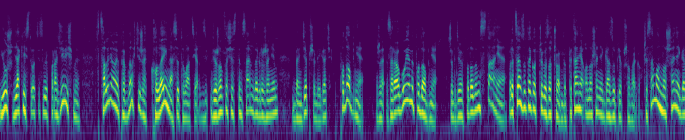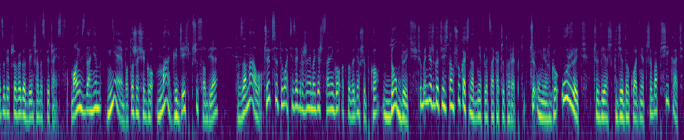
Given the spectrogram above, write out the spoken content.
już w jakiej sytuacji sobie poradziliśmy, wcale nie mamy pewności, że kolejna sytuacja wiążąca się z tym samym zagrożeniem będzie przebiegać podobnie, że zareagujemy podobnie, że będziemy w podobnym stanie. Wracając do tego, od czego zacząłem, do pytania o noszenie gazu pieprzowego. Czy samo noszenie gazu pieprzowego zwiększa bezpieczeństwo? Moim zdaniem nie, bo to, że się go ma gdzieś przy sobie, to za mało. Czy w sytuacji zagrożenia będziesz w stanie go odpowiednio szybko dobyć? Czy będziesz go gdzieś tam szukać na dnie plecaka czy torebki? Czy umiesz go użyć? Czy wiesz, gdzie dokładnie trzeba psikać?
